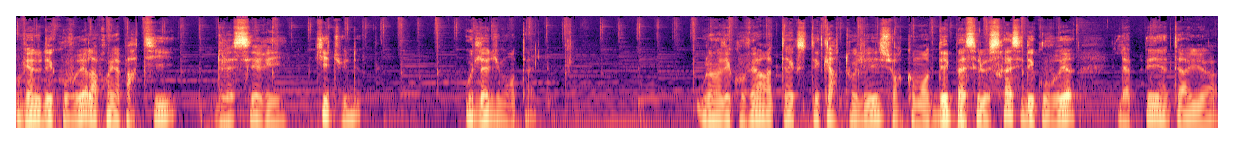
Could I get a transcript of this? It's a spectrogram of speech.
On vient de découvrir la première partie de la série Quiétude, au-delà du mental, où l'on a découvert un texte décartolé sur comment dépasser le stress et découvrir la paix intérieure.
